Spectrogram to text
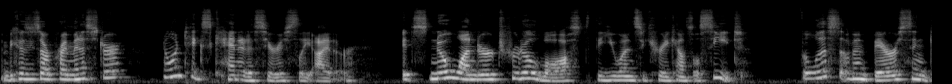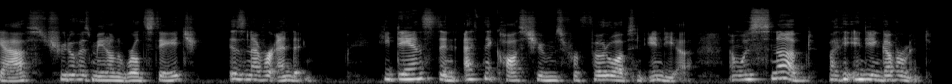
And because he's our prime minister, no one takes Canada seriously either. It's no wonder Trudeau lost the UN Security Council seat. The list of embarrassing gaffes Trudeau has made on the world stage is never ending. He danced in ethnic costumes for photo ops in India and was snubbed by the Indian government.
